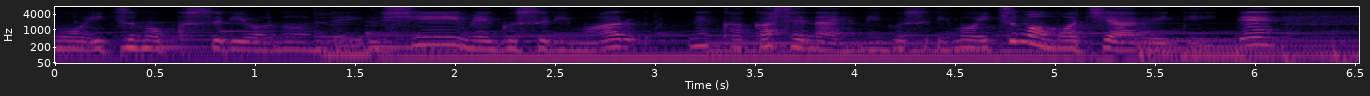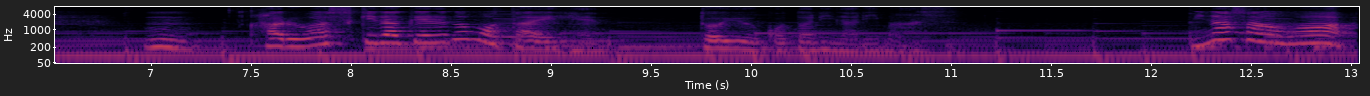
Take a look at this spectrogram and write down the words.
もういつも薬を飲んでいるし目薬もある、ね、欠かせない。目薬もいつも持ち歩いていて、うん、春は好きだけれども大変ということになります。皆さんは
